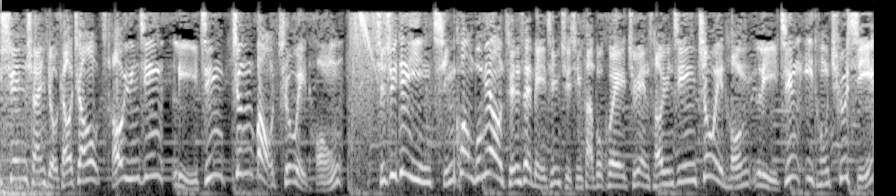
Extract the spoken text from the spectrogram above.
宣传有高招，曹云金、李菁争爆周伟彤。喜剧电影情况不妙，昨天在北京举行发布会，主演曹云金、周伟彤、李菁一同出席。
